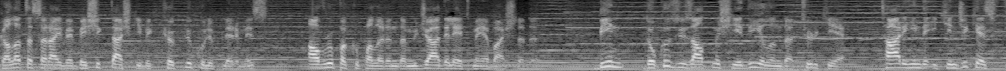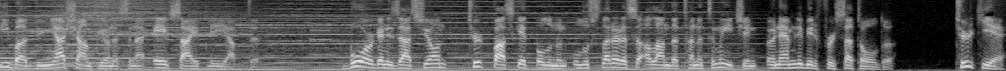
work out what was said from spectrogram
Galatasaray ve Beşiktaş gibi köklü kulüplerimiz Avrupa kupalarında mücadele etmeye başladı. 1967 yılında Türkiye, tarihinde ikinci kez FIBA Dünya Şampiyonası'na ev sahipliği yaptı. Bu organizasyon, Türk basketbolunun uluslararası alanda tanıtımı için önemli bir fırsat oldu. Türkiye,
